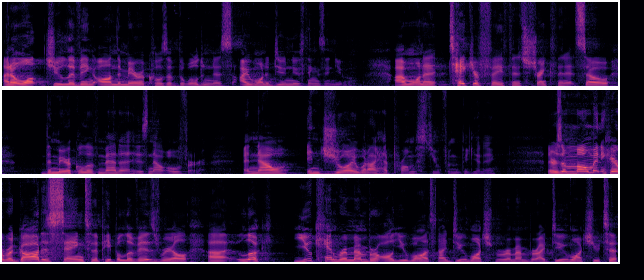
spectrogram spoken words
I don't want you living on the miracles of the wilderness. I want to do new things in you. I want to take your faith and strengthen it. So the miracle of manna is now over. And now enjoy what I had promised you from the beginning. There's a moment here where God is saying to the people of Israel, uh, Look, you can remember all you want, and I do want you to remember. I do want you to,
